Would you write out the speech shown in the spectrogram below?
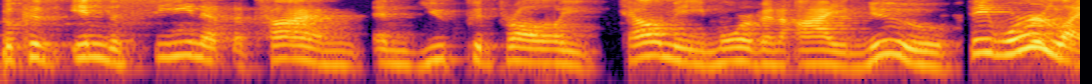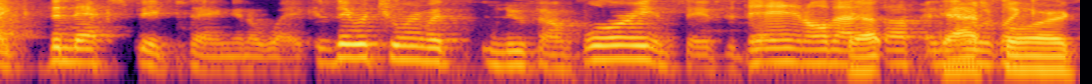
because in the scene at the time, and you could probably tell me more than I knew, they were like the next big thing in a way, because they were touring with Newfound Glory and Saves the Day and all that Yep, stuff. And then it was like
